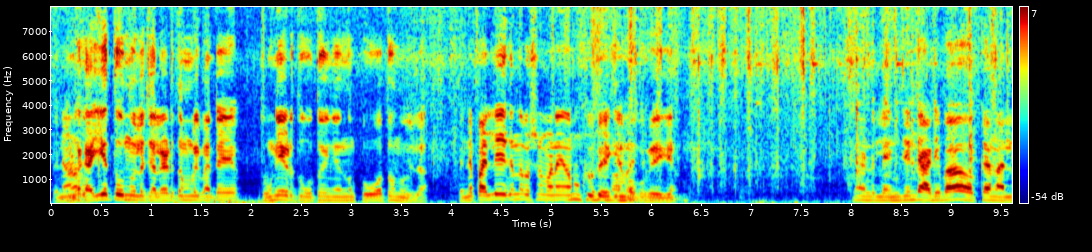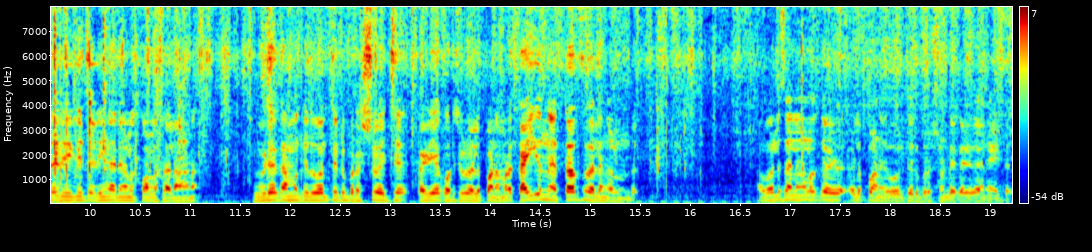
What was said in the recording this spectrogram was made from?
പിന്നെ നമ്മുടെ കൈ എത്തൊന്നുമില്ല ചിലയിടത്ത് നമ്മൾ മറ്റേ തുണി എടുത്ത് തൂത്ത് കഴിഞ്ഞാൽ ഒന്നും പോകത്തൊന്നുമില്ല. പിന്നെ പല്ല് കേൾക്കുന്ന പ്രശ്നം വേണമെങ്കിൽ നമുക്ക് ഉപയോഗിക്കാം നമുക്ക് ഉപയോഗിക്കാം. കണ്ടില്ല എഞ്ചിന്റെ അടിഭാഗമൊക്കെ നല്ല രീതിയിൽ ചെടിയും കാര്യങ്ങളൊക്കെ ഉള്ള സ്ഥലമാണ്. ഇവിടെയൊക്കെ നമുക്ക് ഇതുപോലത്തെ ഒരു ബ്രഷ് വെച്ച് കഴിയാൻ കുറച്ചുകൂടി എളുപ്പമാണ്. നമ്മുടെ കൈയൊന്നും എത്താത്ത സ്ഥലങ്ങളുണ്ട്. അതുപോലെ സ്ഥലങ്ങളൊക്കെ എളുപ്പമാണ് ഇതുപോലത്തെ ഒരു ബ്രഷ് കൊണ്ട് കഴുകാനായിട്ട്.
